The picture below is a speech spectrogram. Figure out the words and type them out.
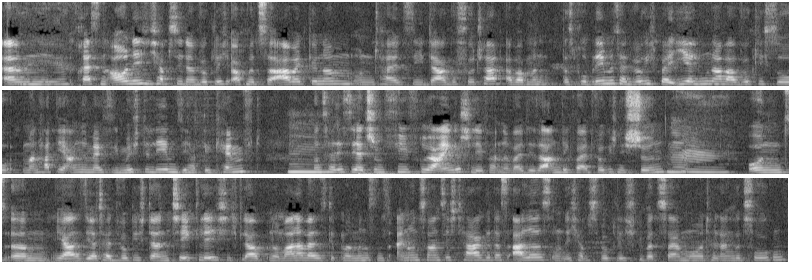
Ähm, oh fressen auch nicht. Ich habe sie dann wirklich auch mit zur Arbeit genommen und halt sie da gefüttert. Aber man, das Problem ist halt wirklich bei ihr, Luna war wirklich so, man hat ihr angemerkt, sie möchte leben, sie hat gekämpft Mhm. Sonst hätte ich sie jetzt schon viel früher eingeschläfert, ne? weil dieser Anblick war halt wirklich nicht schön. Ja. Mhm. Und ähm, ja, sie hat halt wirklich dann täglich, ich glaube, normalerweise gibt man mindestens 21 Tage das alles und ich habe es wirklich über zwei Monate lang gezogen.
